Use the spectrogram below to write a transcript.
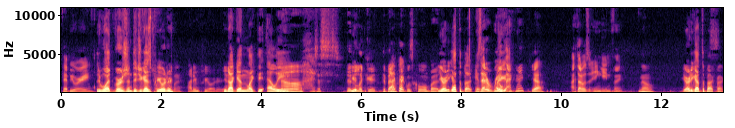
February. What version did you guys pre-order? 2020. I didn't pre-order it. You're not getting like the Ellie. No, I just didn't You're- look good. The backpack was cool, but You already got the backpack. Is that a Are real you- backpack? Yeah. I thought it was an in-game thing. No. You already got the backpack.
